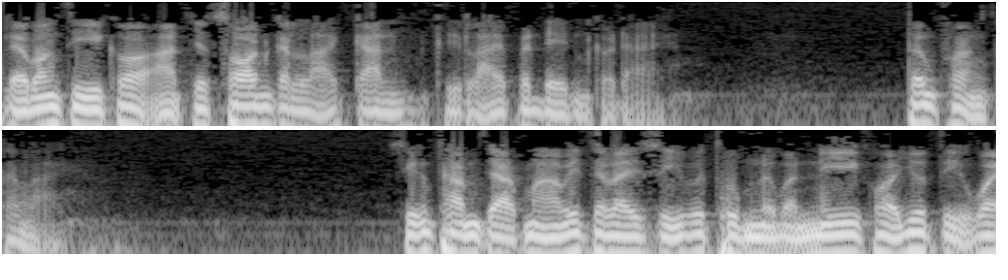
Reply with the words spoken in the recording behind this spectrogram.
แล้วบางทีก็อาจจะซ้อนกันหลายกัน คือหลายประเด็นก็ได้ทั้งฟังทั้งหลาย เสียงธรรมจากมหาวิทยาลัยศรีปทุมในวันนี้ ขอยุติไว้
